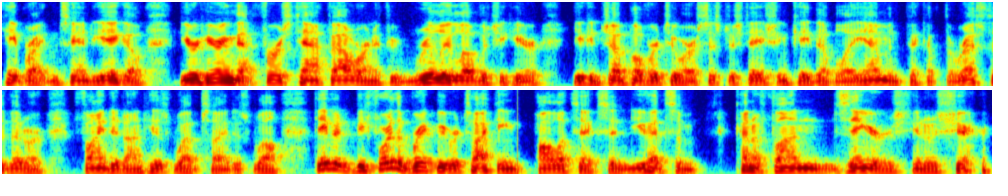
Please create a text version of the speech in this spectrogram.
K Bright in San Diego, you're hearing that first half hour. And if you really love what you hear, you can jump over to our sister station, KAAM, and pick up the rest of it or find it on his website as well. David, before the break, we were talking politics, and you had some kind of fun zingers, you know, to share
